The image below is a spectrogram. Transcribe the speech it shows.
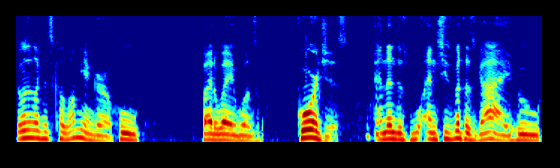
It was like this Colombian girl who, by the way, was gorgeous, and then this and she's with this guy who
